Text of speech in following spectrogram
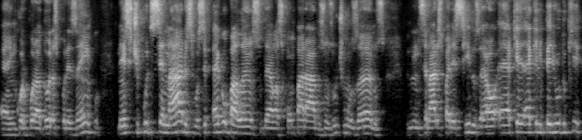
é, incorporadoras, por exemplo, nesse tipo de cenário, se você pega o balanço delas comparados nos últimos anos, em cenários parecidos, é, é, aquele, é aquele período que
